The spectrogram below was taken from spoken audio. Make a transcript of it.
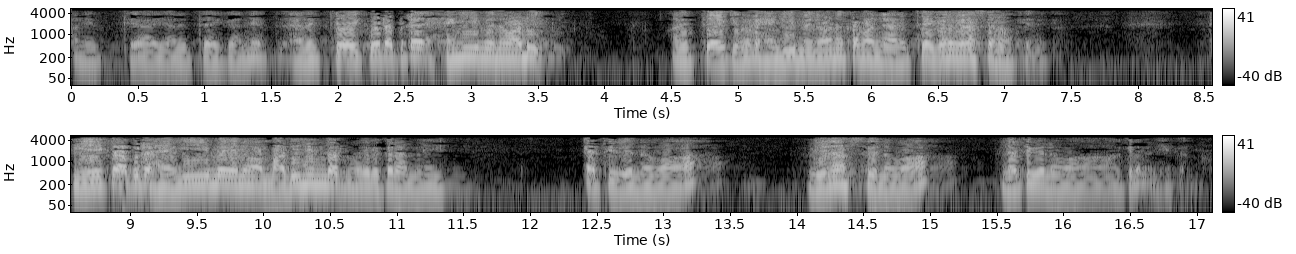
අනිත්‍යයි අනිත්‍යයි කියන්නේ අනිත්‍යයි කියවට අපිට හැඟීම වෙනව අඩුයි අනිත්‍යයි කියනකොට හැඟීම වෙනවන කමන්නේ අනිත්‍යයි කියන වෙනස් වෙනවා කියන එක. ඉතින් ඒක අපිට හැඟීම එනවා මදි හින්දා මොකද කරන්නේ? ඇති වෙනවා වෙනස් වෙනවා නැති වෙනවා කියලා මෙහෙ කරනවා.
